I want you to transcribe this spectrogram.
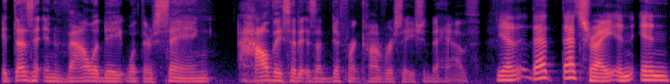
it doesn't invalidate what they're saying how they said it is a different conversation to have Yeah, that that's right. And and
